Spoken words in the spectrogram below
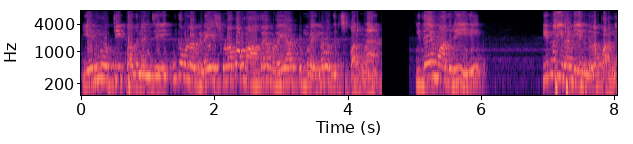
எண்ணூத்தி பதினஞ்சு. இங்க உள்ள விடை சுலபமாக விளையாட்டு முறையில வந்துருச்சு பாருங்களேன். இதே மாதிரி இன்னும் இரண்டு எண்களை பாருங்க.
